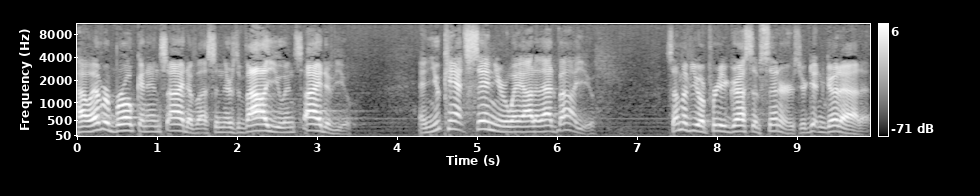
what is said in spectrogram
however broken inside of us, and there's value inside of you. And you can't sin your way out of that value. Some of you are pretty aggressive sinners, you're getting good at it.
